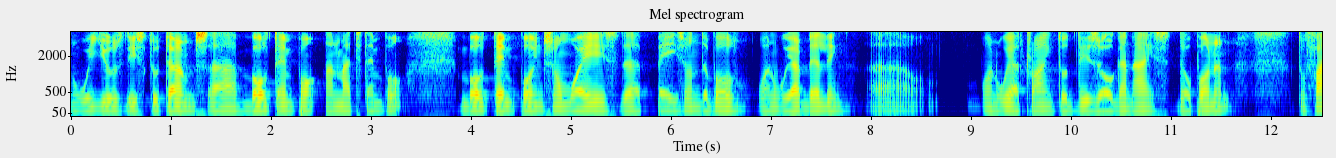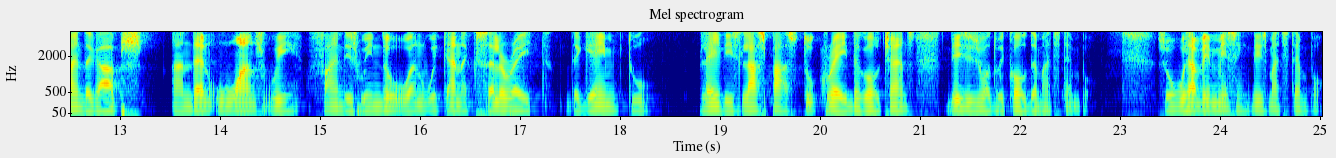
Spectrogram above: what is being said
we use these two terms, uh, ball tempo and match tempo. Ball tempo, in some way, is the pace on the ball when we are building. Uh, when we are trying to disorganize the opponent to find the gaps. And then once we find this window, when we can accelerate the game to play this last pass to create the goal chance, this is what we call the match tempo. So we have been missing this match tempo.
